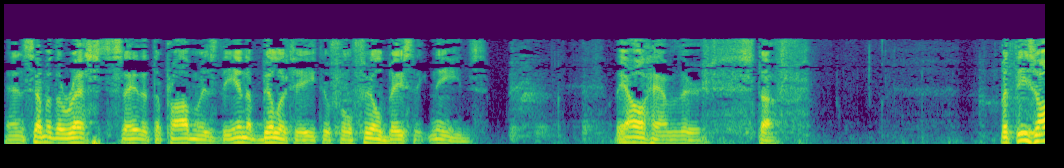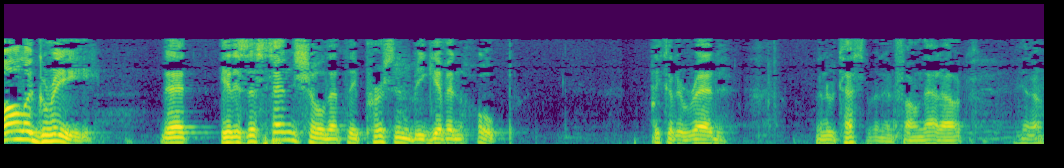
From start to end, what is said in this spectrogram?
And some of the rest say that the problem is the inability to fulfill basic needs. They all have their stuff. But these all agree that it is essential that the person be given hope. They could have read the New Testament and found that out, you know.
